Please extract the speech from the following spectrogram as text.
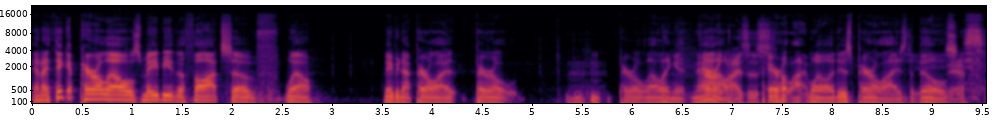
And I think it parallels maybe the thoughts of, well, maybe not paralyze, paral, paralleling it now. Paralyzes. Paraly- well, it is paralyzed the Bills.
